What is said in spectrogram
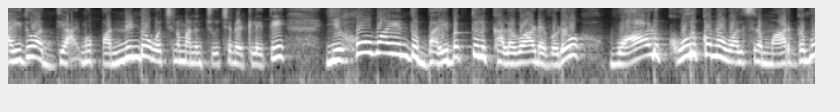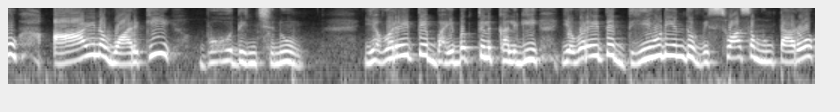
ఐదో అధ్యాయము పన్నెండో వచనం మనం చూసినట్లయితే యహోవా ఎందు భయభక్తులు కలవాడెవడో వాడు కోరుకొనవలసిన మార్గము ఆయన వారికి బోధించును. ఎవరైతే భయభక్తులు కలిగి ఎవరైతే దేవుడి ఎందు విశ్వాసం ఉంటారో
